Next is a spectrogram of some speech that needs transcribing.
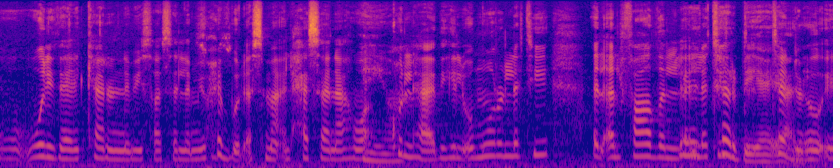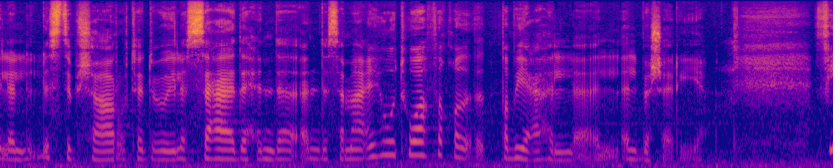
ولذلك كان النبي صلى الله عليه وسلم يحب الأسماء الحسنة وكل أيوة. هذه الأمور التي الألفاظ التي التربية يعني. تدعو إلى الاستبشار وتدعو إلى السعادة عند عند سماعه وتوافق الطبيعة. ال- ال- البشرية. في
